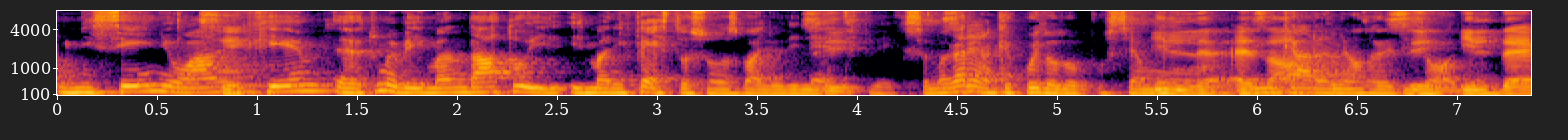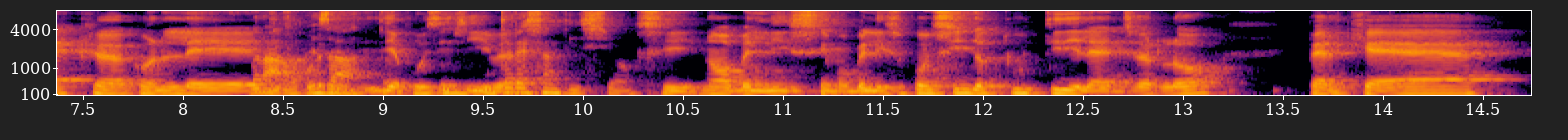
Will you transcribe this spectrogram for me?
mi segno anche sì. eh, tu mi avevi mandato il, il, manifesto se non sbaglio di Netflix. Sì, magari sì. anche quello lo possiamo il, esatto, nelle note dell'episodio. Il deck con le Bravo, esatto. diapositive. Interessantissimo. Sì no bellissimo bellissimo. Consiglio a tutti di leggerlo perché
